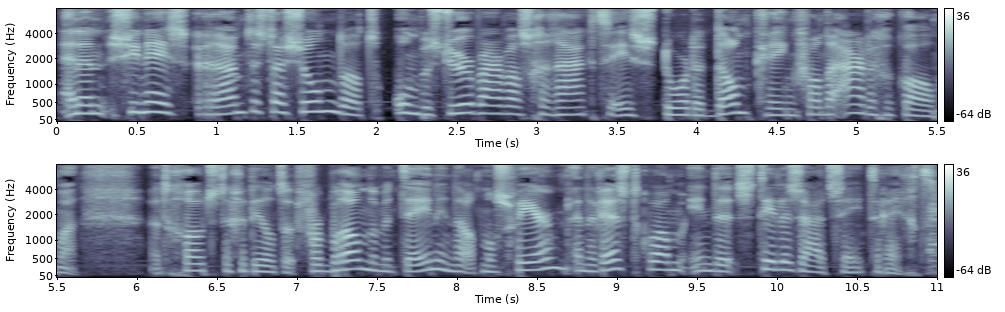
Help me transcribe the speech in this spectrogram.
En een Chinees ruimtestation dat onbestuurbaar was geraakt... is door de dampkring van de aarde gekomen. Het grootste gedeelte verbrandde meteen in de atmosfeer... en de rest kwam in de stille Zuidzee terecht.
